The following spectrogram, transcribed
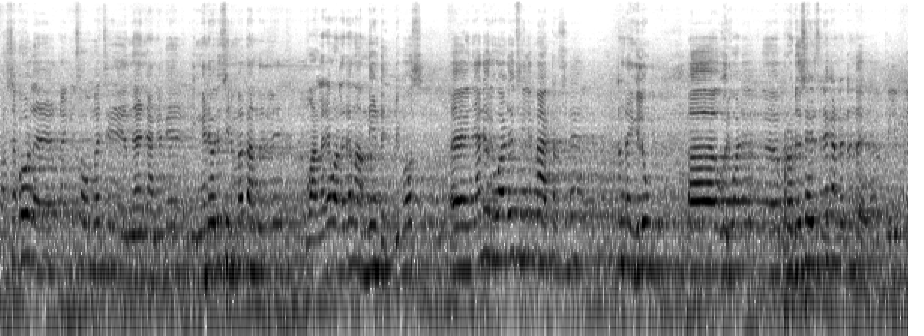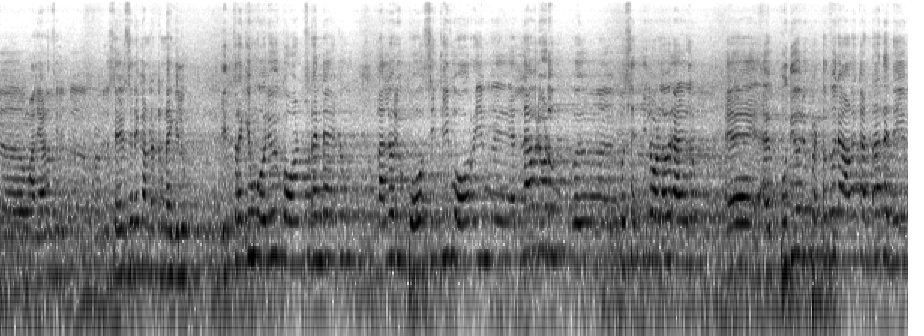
First of thank you so much ഞങ്ങൾക്ക് ഇങ്ങനെ ഒരു സിനിമ തന്നതിൽ വളരെ വളരെ നന്ദിയുണ്ട്. ബിക്കോസ് ഞാൻ ഒരുപാട് ഫിലിം ആക്ടേഴ്സിനെ കണ്ടിട്ടുണ്ടെങ്കിലും ഒരുപാട് പ്രൊഡ്യൂസേഴ്സിനെ കണ്ടിട്ടുണ്ട്. ഫിലിം മലയാളം ഫിലിം പ്രൊഡ്യൂസേഴ്സിനെ കണ്ടിട്ടുണ്ടെങ്കിലും ഇത്രയ്ക്കും ഒരു കോൺഫിഡന്റ് ആയിട്ടും നല്ലൊരു പോസിറ്റീവ് ഓറയും എല്ലാവരോടും ഇപ്പോൾ സെറ്റിലുള്ളവരായാലും പുതിയൊരു പെട്ടെന്ന് ഒരാളെ കണ്ടാൽ തന്നെയും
